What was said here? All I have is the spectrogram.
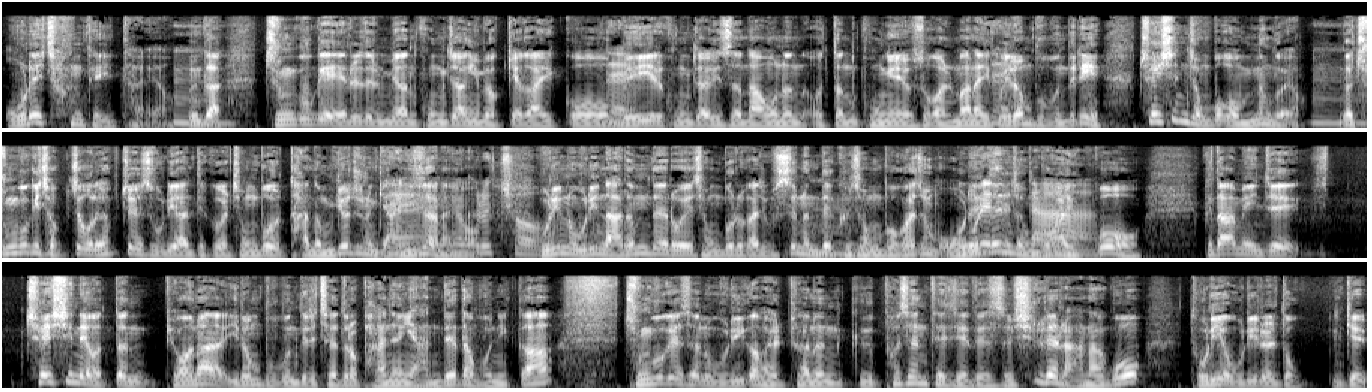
오래전 데이터예요. 그러니까 중국에 예를 들면 공장이 몇 개가 있고 네. 매일 공장에서 나오는 어떤 공해 요소가 얼마나 있고 네. 이런 부분들이 최신 정보가 없는 거예요. 그러니까 중국이 적극적으로 협조해서 우리한테 그걸 정보 다 넘겨주는 게 네, 아니잖아요. 그렇죠. 우리는 우리 나름대로의 정보를 가지고 쓰는데 그 정보가 좀 오래된 오래됐다. 정보가 있고 그 다음에 이제 최신의 어떤 변화 이런 부분들이 제대로 반영이 안 되다 보니까 중국에서는 우리가 발표하는 그 퍼센테이지에 대해서 신뢰를 안 하고 도리어 우리를 또 이렇게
